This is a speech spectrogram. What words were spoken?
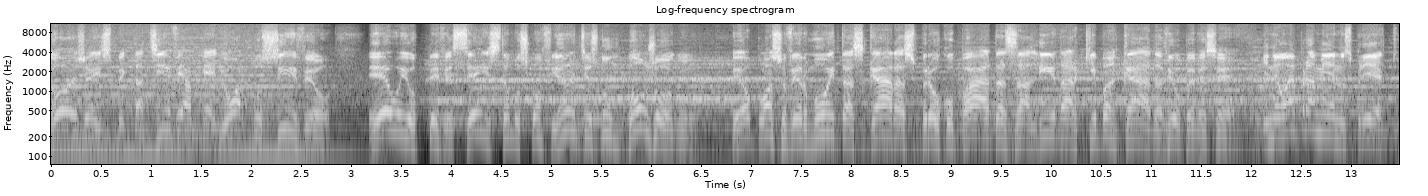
Hoje a expectativa é a melhor possível. Eu e o PVC estamos confiantes num bom jogo. Eu posso ver muitas caras preocupadas ali na arquibancada, viu, PVC? E não é para menos, Prieto.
